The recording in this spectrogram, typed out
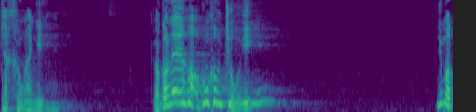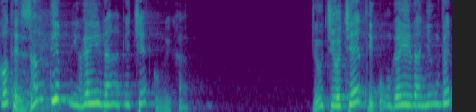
Chắc không ai nghĩ. Và có lẽ họ cũng không chủ ý. Nhưng mà có thể gián tiếp gây ra cái chết của người khác. Nếu chưa chết thì cũng gây ra những vết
